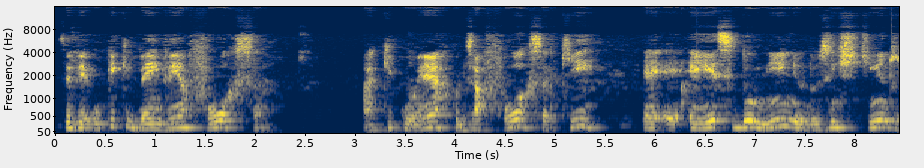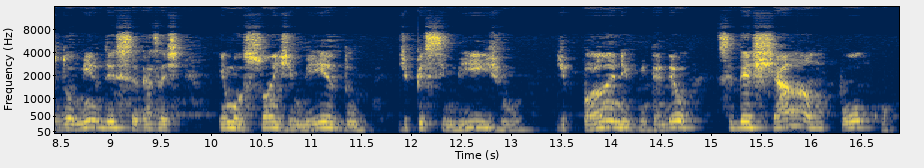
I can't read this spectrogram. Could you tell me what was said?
você vê o que, que vem? Vem a força. Aqui com Hércules, a força aqui é, é, é esse domínio dos instintos, domínio desse, dessas emoções de medo, de pessimismo, de pânico, entendeu? Se deixar um pouco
